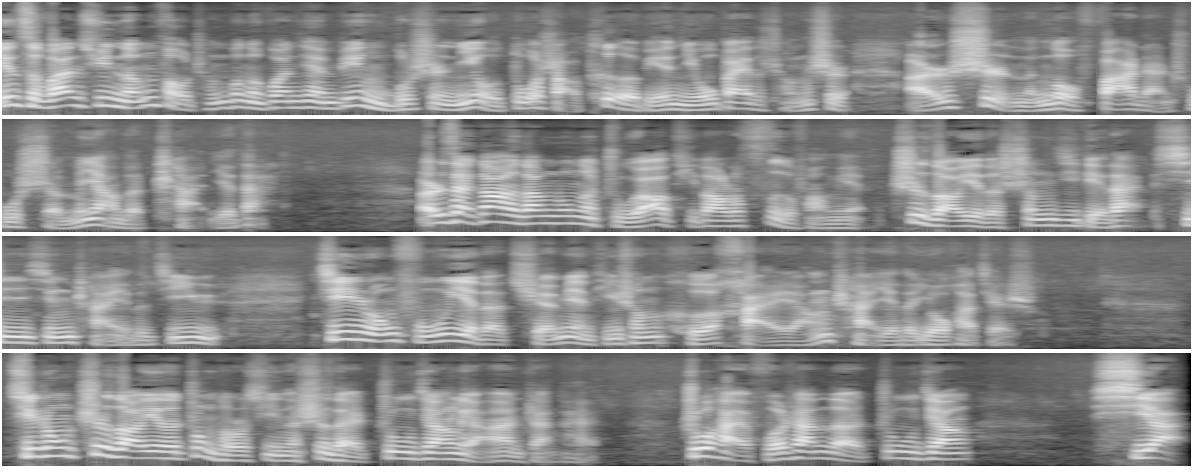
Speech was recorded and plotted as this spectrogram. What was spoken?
因此湾区能否成功的关键，并不是你有多少特别牛掰的城市，而是能够发展出什么样的产业带。而在纲要当中呢，主要提到了四个方面：制造业的升级迭代、新兴产业的机遇、金融服务业的全面提升和海洋产业的优化建设。其中，制造业的重头戏呢是在珠江两岸展开，珠海、佛山的珠江西岸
